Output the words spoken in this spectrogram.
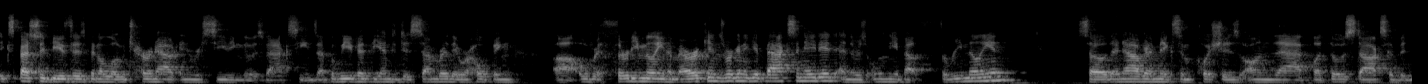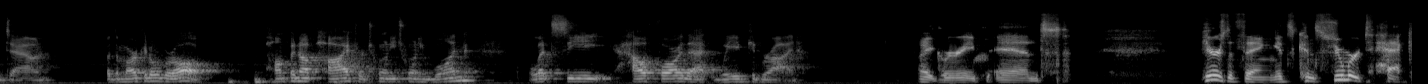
especially because there's been a low turnout in receiving those vaccines i believe at the end of december they were hoping uh, over 30 million americans were going to get vaccinated and there's only about 3 million so they're now going to make some pushes on that but those stocks have been down but the market overall pumping up high for 2021 let's see how far that wave could ride. I agree. And here's the thing it's consumer tech.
